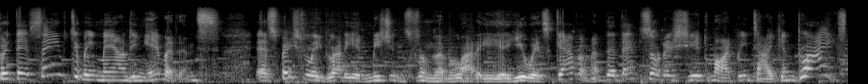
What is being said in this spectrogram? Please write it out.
But there seems to be mounting evidence, especially bloody admissions from the bloody uh, US government, that that sort of shit might be taking place.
